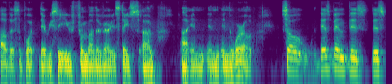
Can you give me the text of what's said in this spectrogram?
other support they received from other various states um, uh, in, in in the world. So there's been this this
